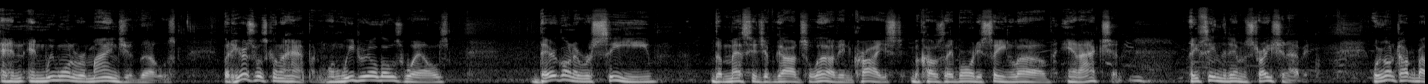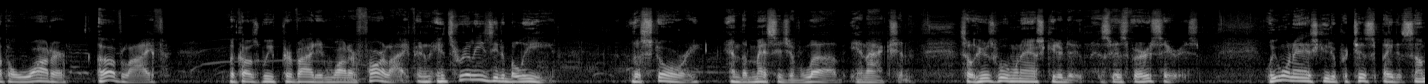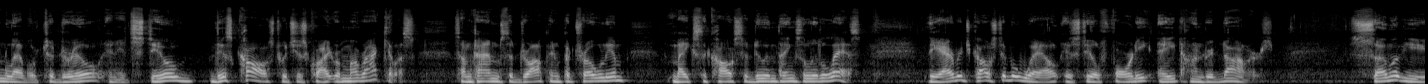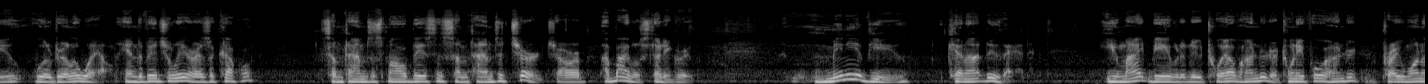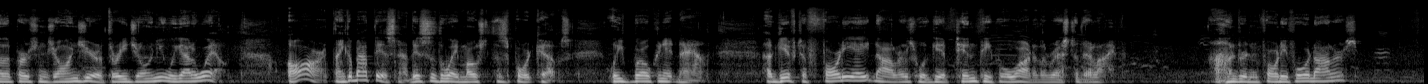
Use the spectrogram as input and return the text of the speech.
And, and we want to remind you of those. But here's what's going to happen when we drill those wells, they're going to receive the message of God's love in Christ because they've already seen love in action. They've seen the demonstration of it. We're going to talk about the water of life because we've provided water for life. And it's real easy to believe the story and the message of love in action. So here's what we want to ask you to do. This is very serious. We want to ask you to participate at some level to drill, and it's still this cost, which is quite miraculous. Sometimes the drop in petroleum makes the cost of doing things a little less. The average cost of a well is still $4,800. Some of you will drill a well individually or as a couple, sometimes a small business, sometimes a church or a Bible study group. Many of you cannot do that. You might be able to do 1,200 or 2,400 and pray one other person joins you or three join you. We got a well. Or think about this now. This is the way most of the support comes. We've broken it down. A gift of $48 will give 10 people water the rest of their life. $144,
